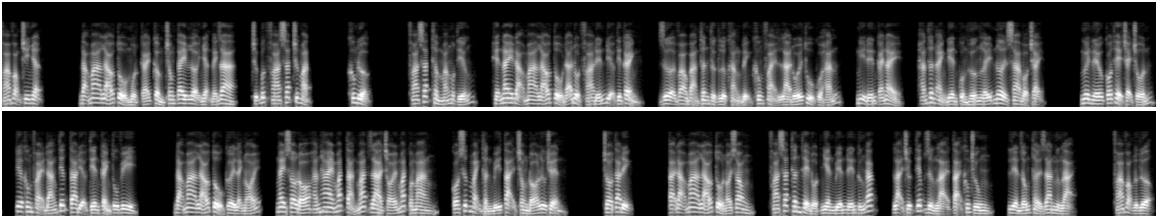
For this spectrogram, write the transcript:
Phá vọng chi nhận. Đạo ma lão tổ một cái cầm trong tay lợi nhận đánh ra, trực bức phá sát trước mặt. Không được. Phá sát thầm mắng một tiếng, hiện nay đạo ma lão tổ đã đột phá đến địa tiên cảnh, dựa vào bản thân thực lực khẳng định không phải là đối thủ của hắn, nghĩ đến cái này, hắn thân ảnh điên cuồng hướng lấy nơi xa bỏ chạy ngươi nếu có thể chạy trốn, kia không phải đáng tiếc ta địa tiên cảnh tu vi. Đạo ma lão tổ cười lạnh nói, ngay sau đó hắn hai mắt tản mát ra chói mắt qua mang, có sức mạnh thần bí tại trong đó lưu truyền cho ta định. Tại đạo ma lão tổ nói xong, phá sát thân thể đột nhiên biến đến cứng ngắc, lại trực tiếp dừng lại tại không trung, liền giống thời gian ngừng lại. Phá vọng lực lượng.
